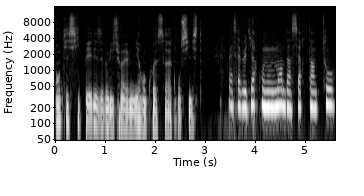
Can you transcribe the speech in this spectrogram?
anticiper les évolutions à venir, en quoi ça consiste? Bah, Ça veut dire qu'on nous demande un certain taux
